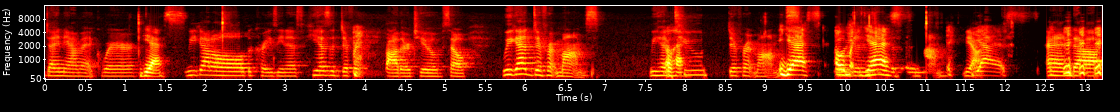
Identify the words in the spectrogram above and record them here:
dynamic where yes, we got all the craziness. He has a different father too. So we got different moms. We had okay. two different moms. Yes. Oh my, yes. Mom. Yeah. Yes. And uh,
